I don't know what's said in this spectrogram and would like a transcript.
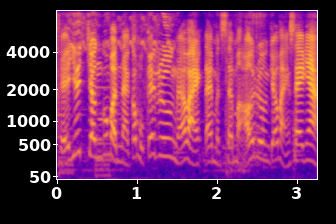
Thì ở dưới chân của mình nè có một cái rương nè các bạn. Đây mình sẽ mở rương cho các bạn xem nha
